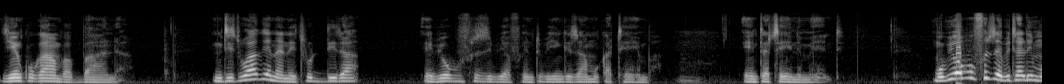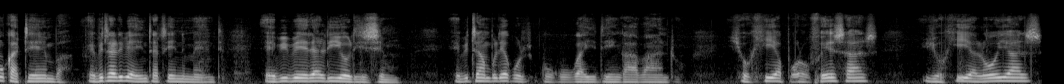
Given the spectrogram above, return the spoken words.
Gyenkugamba bbanda. Nti twagenda ne tuddira ebyobufuzi byaffe ntubiyingizaamu katemba entertainment. Mu byobufuzi ebitalimu katemba ebitali bya entertainment ebibeera realism ebitambulira ku kugaidinga abantu. You hear professors you hear lawyers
